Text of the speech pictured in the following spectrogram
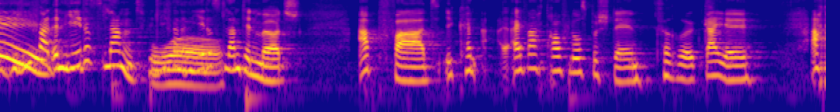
wir Yay! liefern in jedes Land. Wir liefern in Wow. jedes Land den Merch. Abfahrt. Ihr könnt einfach drauf losbestellen. Verrückt. Geil. Ach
